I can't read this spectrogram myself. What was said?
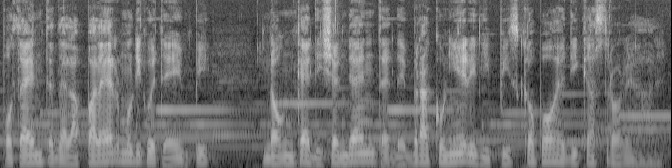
potente della Palermo di quei tempi, nonché discendente dei bracconieri di Piscopo e di Castroreale.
